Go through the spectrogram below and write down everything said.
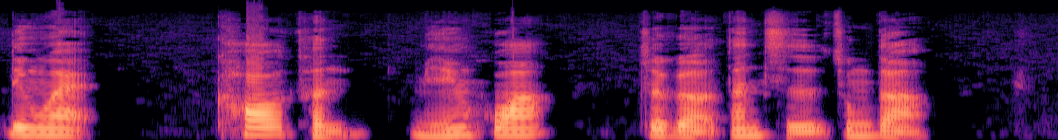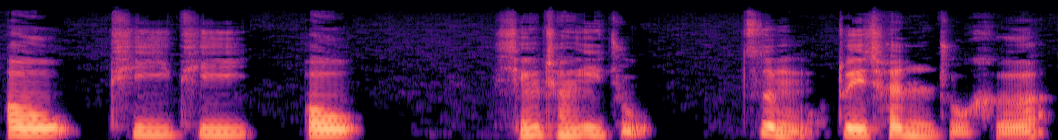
另外，cotton 棉花这个单词中的 o t t o 形成一组字母对称组合。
